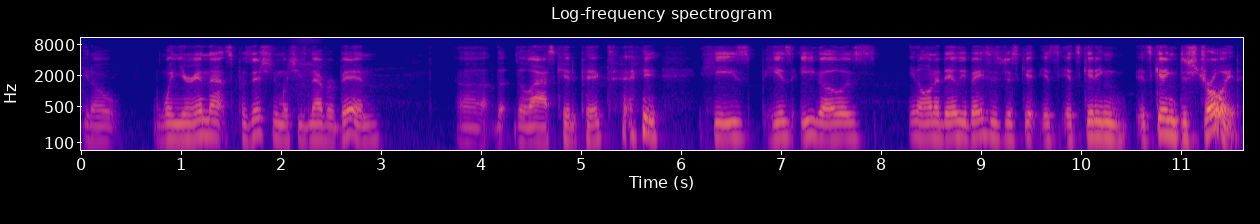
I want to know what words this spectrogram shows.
you know, when you're in that position, which he's never been, uh, the the last kid picked, he's his ego is you know on a daily basis just get it's it's getting it's getting destroyed.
